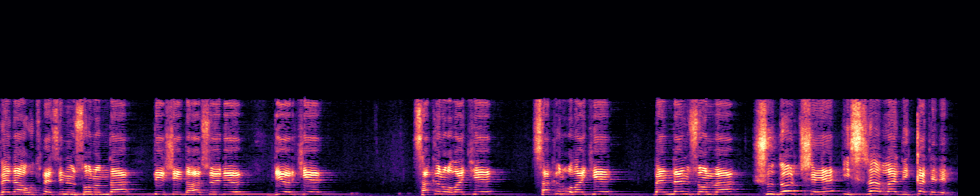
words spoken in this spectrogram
veda hutbesinin sonunda bir şey daha söylüyor. Diyor ki, sakın ola ki, sakın ola ki benden sonra şu dört şeye ısrarla dikkat edin.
